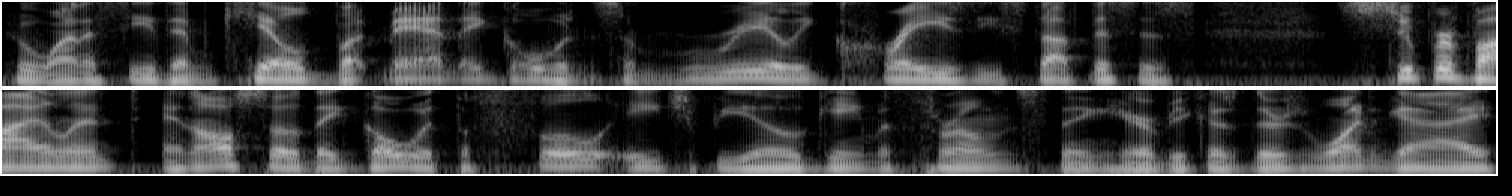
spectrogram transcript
who want to see them killed. But man, they go into some really crazy stuff. This is super violent, and also they go with the full HBO Game of Thrones thing here because there's one guy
